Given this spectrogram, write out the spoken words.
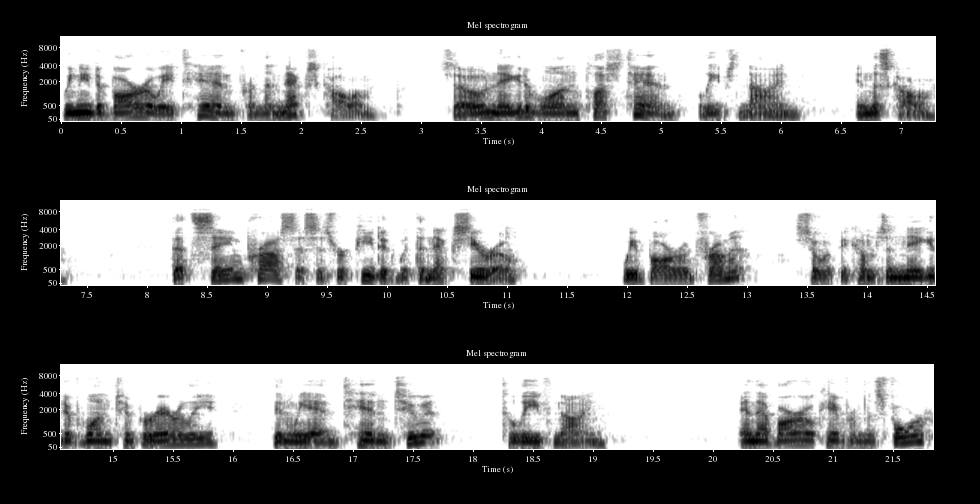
We need to borrow a 10 from the next column. So negative 1 plus 10 leaves 9 in this column. That same process is repeated with the next 0. We borrowed from it, so it becomes a negative 1 temporarily. Then we add 10 to it to leave 9. And that borrow came from this 4,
